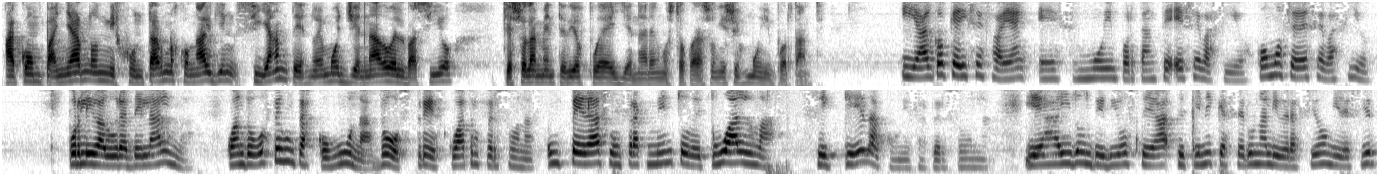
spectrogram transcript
acompañarnos ni juntarnos con alguien si antes no hemos llenado el vacío que solamente Dios puede llenar en nuestro corazón. Y eso es muy importante. Y algo que dice Fabián es muy importante, ese vacío. ¿Cómo se da ese vacío? Por ligaduras del alma. Cuando vos te juntas con una, dos, tres, cuatro personas, un pedazo, un fragmento de tu alma se queda con esa persona. Y es ahí donde Dios te, ha- te tiene que hacer una liberación y decir,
